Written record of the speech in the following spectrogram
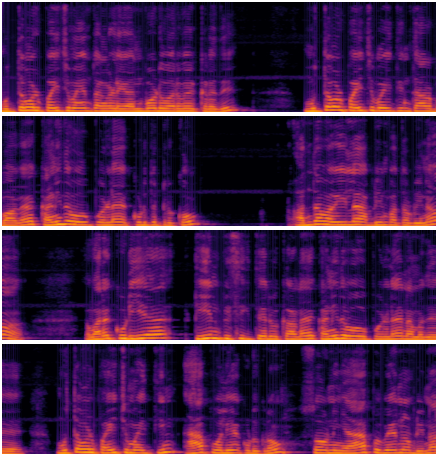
முத்தமிழ் பயிற்சி மையம் தங்களை அன்போடு வரவேற்கிறது. முத்தமிழ் பயிற்சி மையத்தின் சார்பாக கணித வகுப்புகளை கொடுத்துட்ருக்கோம். அந்த வகையில் அப்படின்னு பார்த்தோம் அப்படின்னா வரக்கூடிய டிஎன்பிசி தேர்வுக்கான கணித வகுப்புகளை நமது முத்தமிழ் பயிற்சி மையத்தின் ஆப் வழியாக கொடுக்குறோம். ஸோ நீங்கள் ஆப் வேணும் அப்படின்னா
